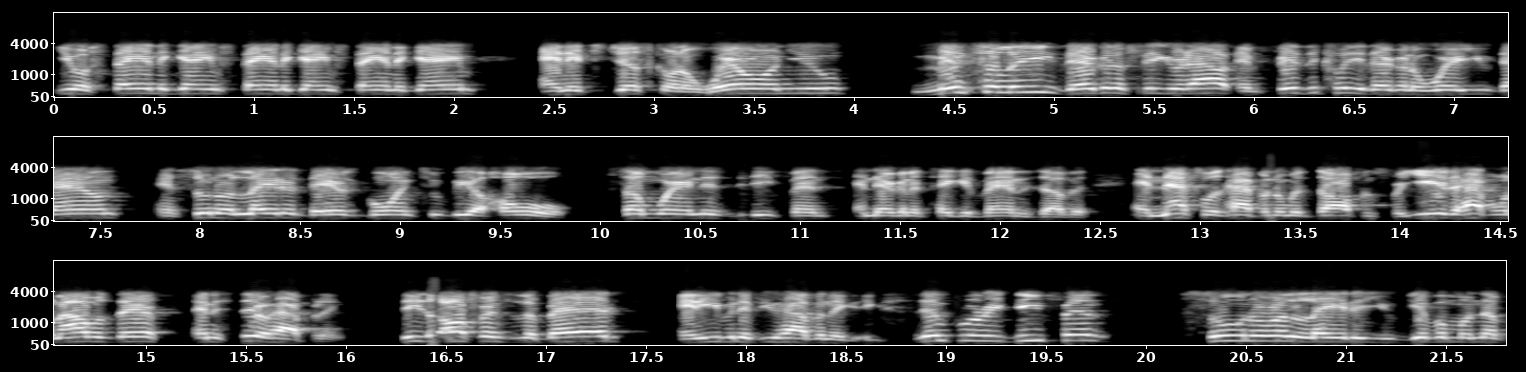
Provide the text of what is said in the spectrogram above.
you'll stay in the game, stay in the game, stay in the game, and it's just going to wear on you. Mentally, they're going to figure it out, and physically, they're going to wear you down. And sooner or later, there's going to be a hole somewhere in this defense, and they're going to take advantage of it. And that's what's happening with Dolphins for years. It happened when I was there, and it's still happening. These offenses are bad, and even if you have an exemplary defense, sooner or later, you give them enough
